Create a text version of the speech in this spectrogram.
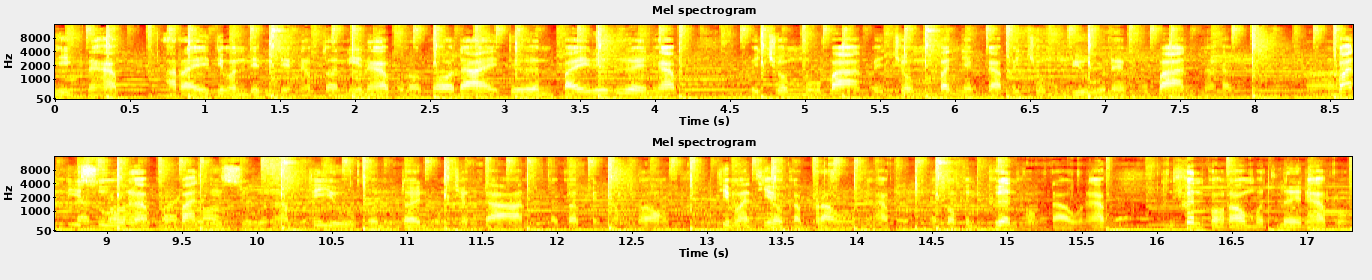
อีกนะครับ อะไรที่มันเด่นๆครับตอนนี้นะครับเราก็ได้เดินไปเรื่อยๆนะครับไปชมหมู่บ้านไปชมบรรยากาศไปชมวิวในหมู่บ้านนะครับบ้านดีซูนะครับหมู่บ้านดีซูนะครับที่อยู่บนดอยหลวงเชียงดานแล้วก็เป็นน้องๆ ที่มาเที่ยวกับเรานะครับ แล้วก็เพื่อนๆของเรานะครับ เพื่อนของเราหมดเลยนะครับผม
